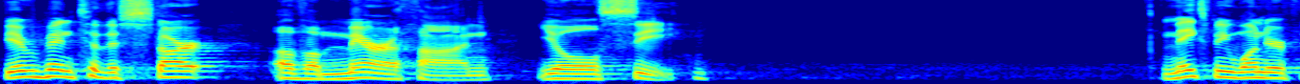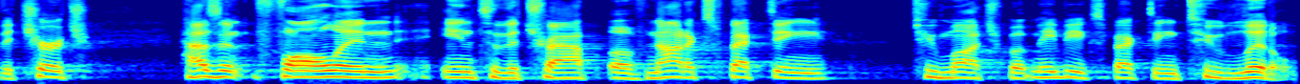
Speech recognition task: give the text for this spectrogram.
If you've ever been to the start of a marathon, you'll see. It makes me wonder if the church hasn't fallen into the trap of not expecting too much, but maybe expecting too little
